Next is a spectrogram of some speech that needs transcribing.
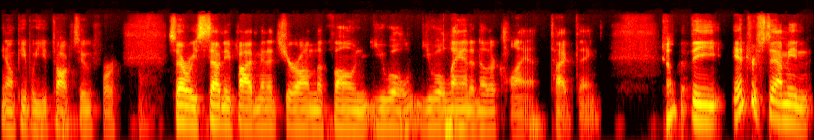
you know people you talk to for so every 75 minutes you're on the phone you will you will land another client type thing. Yep. but the interesting i mean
